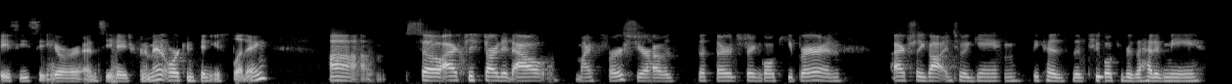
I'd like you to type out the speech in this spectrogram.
ACC or NCAA tournament or continue splitting. Um, so I actually started out my first year. I was the third string goalkeeper, and I actually got into a game because the two goalkeepers ahead of me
